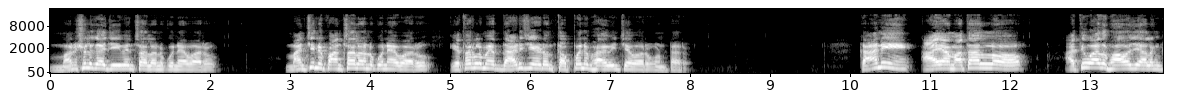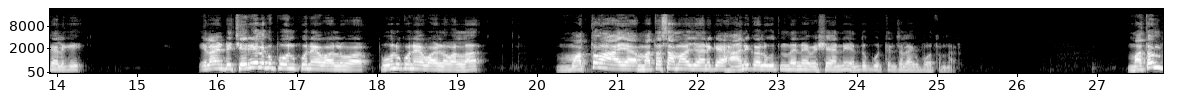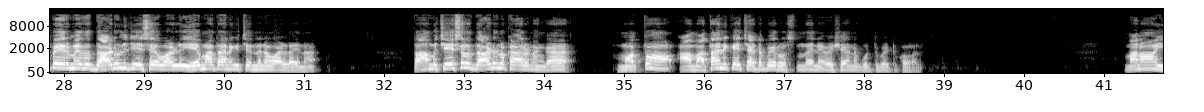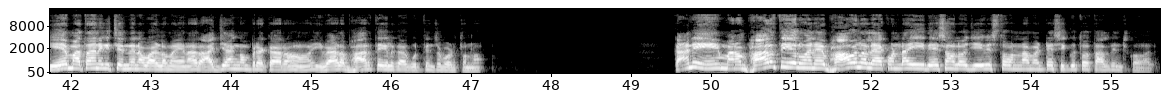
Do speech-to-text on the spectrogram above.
మనుషులుగా జీవించాలనుకునేవారు మంచిని పంచాలనుకునేవారు ఇతరుల మీద దాడి చేయడం తప్పని భావించేవారు ఉంటారు. కానీ ఆయా మతాల్లో అతివాద భావజాలం కలిగి ఇలాంటి చర్యలకు పూనుకునే వాళ్ళు పూనుకునే వాళ్ళ వల్ల మొత్తం ఆయా మత సమాజానికే హాని కలుగుతుందనే విషయాన్ని ఎందుకు గుర్తించలేకపోతున్నారు? మతం పేరు మీద దాడులు చేసేవాళ్ళు ఏ మతానికి చెందిన వాళ్ళైనా తాము చేసిన దాడుల కారణంగా మొత్తం ఆ మతానికే చెడ్డ పేరు వస్తుందనే విషయాన్ని గుర్తుపెట్టుకోవాలి. మనం ఏ మతానికి చెందిన వాళ్ళమైనా రాజ్యాంగం ప్రకారం ఈవేళ భారతీయులుగా గుర్తించబడుతున్నాం. కానీ మనం భారతీయులు అనే భావన లేకుండా ఈ దేశంలో జీవిస్తూ ఉన్నామంటే సిగ్గుతో తలదించుకోవాలి.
